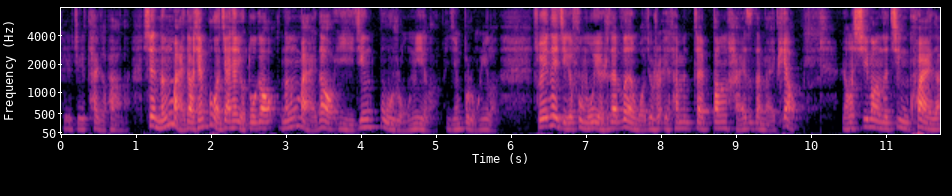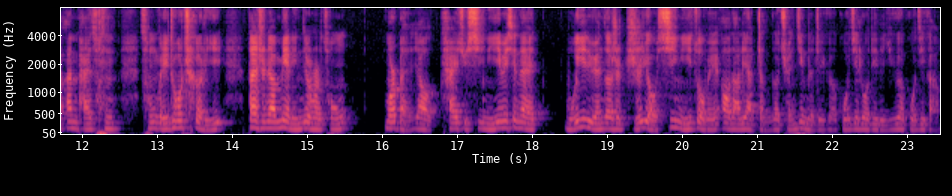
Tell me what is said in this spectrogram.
这这太可怕了！现在能买到，先不管价钱有多高，能买到已经不容易了，已经不容易了。所以那几个父母也是在问我，就是哎，他们在帮孩子在买票，然后希望呢尽快的安排从从维州撤离，但是呢面临就是从墨尔本要开去悉尼，因为现在唯一的原则是只有悉尼作为澳大利亚整个全境的这个国际落地的一个国际港，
